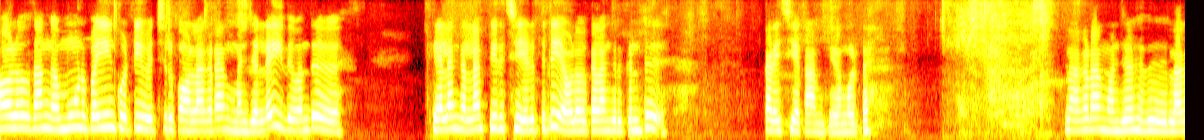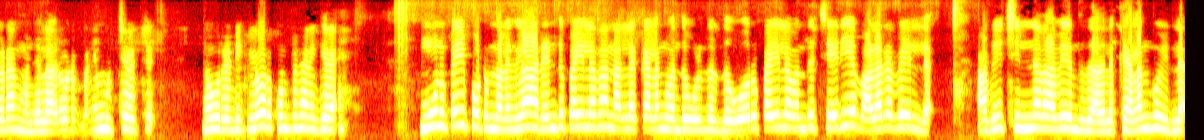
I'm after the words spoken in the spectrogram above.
அவ்வளவுதாங்க. மூணு பையும் கொட்டி வச்சுருக்கோம் லகடாங் மஞ்சளில். இது வந்து கிழங்கெல்லாம் பிரித்து எடுத்துட்டு எவ்வளோ கிழங்கு இருக்குன்ட்டு கடைசியாக காமிக்கிறேன் உங்கள்கிட்ட லகடாங் மஞ்சள் இது லகடாங் மஞ்சள் அறுவடை பண்ணி முடிச்சாச்சு. இன்னும் ஒரு ரெண்டு கிலோ இருக்கும்ட்டு நினைக்கிறேன். மூணு பை போட்டிருந்தோம் இல்லைங்களா? ரெண்டு பையில தான் நல்ல கிழங்கு வந்து விழுந்துருது ஒரு பையில வந்து செடியே வளரவே இல்லை. அப்படியே சின்னதாகவே இருந்தது. அதில் கிழங்கும் இல்லை.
